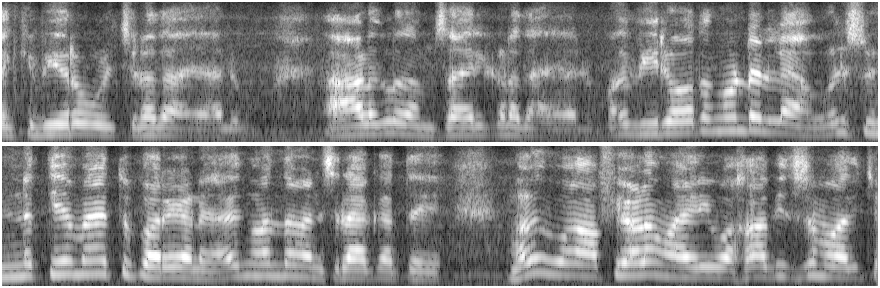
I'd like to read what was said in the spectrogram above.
തെക്കുബീർ വിളിച്ചതായാലും ആളുകൾ സംസാരിക്കണതായാലും അത് വിരോധം കൊണ്ടല്ല. ഒരു സുന്നത്തിയമായത്ത് പറയാണ്. അത് നിങ്ങളെന്താ മനസ്സിലാക്കാത്തത് നിങ്ങൾ വാഫിയാളമാതിരി വഹാബിസം ബാധിച്ച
